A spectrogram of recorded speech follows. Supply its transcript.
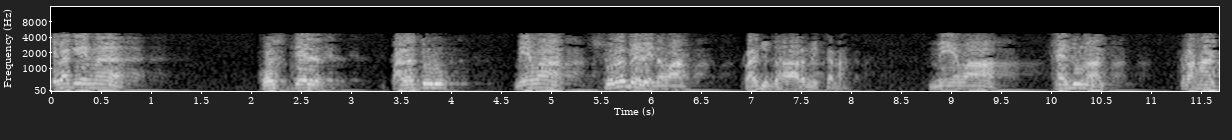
ඒ වගේම කොස්දෙල් පළතුරු මේවා සුලභ වෙනවා රජු ධාර්මිකයන් මේවා හැදුනත් රහක්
